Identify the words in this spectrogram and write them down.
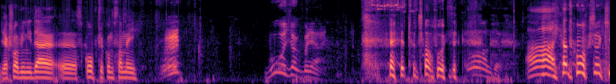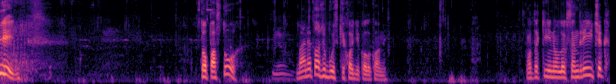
Якщо він йде е, з копчиком самий, Бузок, блядь. буде? Вон де. А, я думав, що кінь. То пастух. У мене теж бузькі ходять коло коней. Отакий ну, Олександрійчик.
